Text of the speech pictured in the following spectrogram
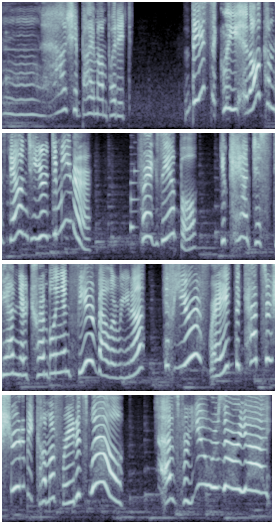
hmm, how should Paimon put it? Basically, it all comes down to your demeanor. For example, you can't just stand there trembling in fear, Valerina. If you're afraid, the cats are sure to become afraid as well. As for you, Rosaria,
